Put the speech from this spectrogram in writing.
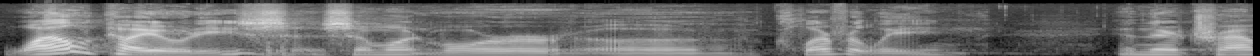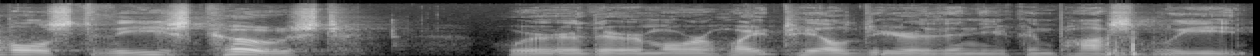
Wild coyotes, somewhat more uh, cleverly, in their travels to the East Coast, where there are more white-tailed deer than you can possibly eat,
